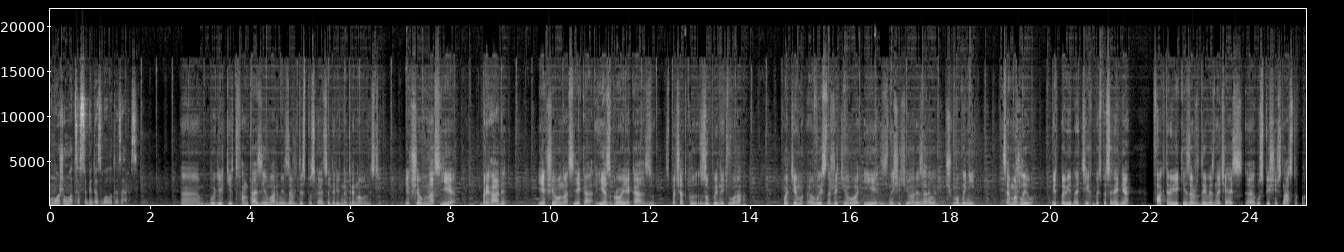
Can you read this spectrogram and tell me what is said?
Можемо це собі дозволити зараз? Е, будь-які фантазії в армії завжди спускаються до рівня тренованості. Якщо в нас є бригади, якщо у нас яка, є зброя, яка з- спочатку зупинить ворога, потім е, виснажить його і знищить його резерви, чому би ні? Це можливо. Відповідно тих безпосередньо факторів, які завжди визначають е, успішність наступу.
